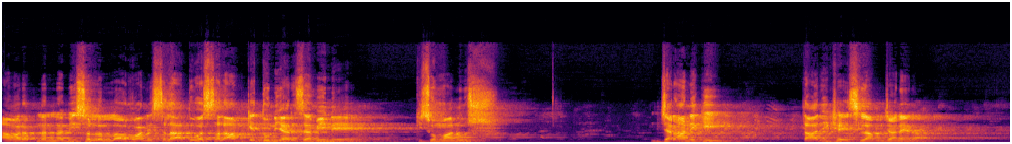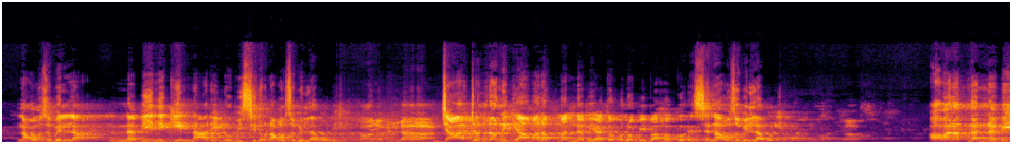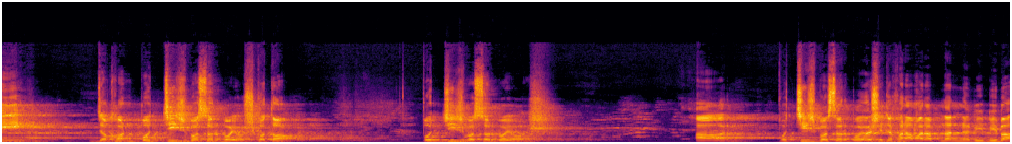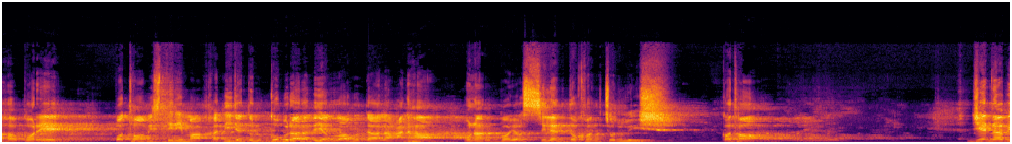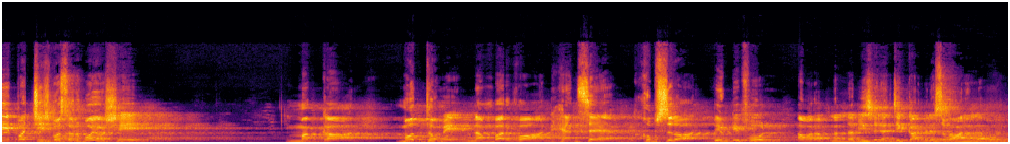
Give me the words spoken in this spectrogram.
আমার আপনার নবী সাল্লাহ আলি সালাতামকে দুনিয়ার জমিনে কিছু মানুষ যারা নাকি তারিখে ইসলাম জানে না। নাউজুবিল্লাহ নবী নাকি নারী লোভী ছিল নাউজুবিল্লাহ বলি। যার জন্য নাকি আমার আপনার নবী এতগুলো বিবাহ করেছে নাউজুবিল্লাহ বলি। আমার আপনার নবী যখন পঁচিশ বছর বয়স কত? পঁচিশ বছর বয়স। আর পঁচিশ বছর বয়সে যখন আমার আপনার নবী বিবাহ করে, প্রথম স্ত্রী মা খাদিজাতুল কুবরা রাদি আল্লাহ আনহা, ওনার বয়স ছিলেন তখন চল্লিশ। কত যে নবী পঁচিশ বছর বয়সে মক্কার মধ্যমে নাম্বার ওয়ান, হ্যান্ডসাম, খুবসুরত, বিউটিফুল। আমার আপনার নবী ছিলেন, চিৎকার মেলে বলুন।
